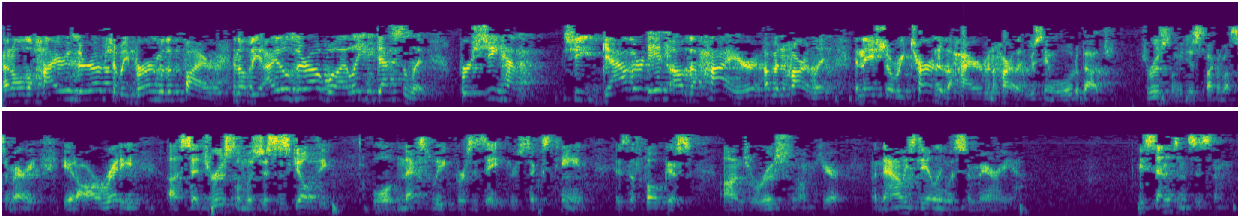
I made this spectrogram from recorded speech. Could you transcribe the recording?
and all the hires thereof shall be burned with a fire, and all the idols thereof will I lay desolate. For she hath she gathered it of the hire of an harlot, and they shall return to the hire of an harlot. You're saying, well, what about Jerusalem? He just talking about Samaria. He had already uh, said Jerusalem was just as guilty. Well, next week, verses 8 through 16, is the focus on Jerusalem here. But now he's dealing with Samaria. He sentences them.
